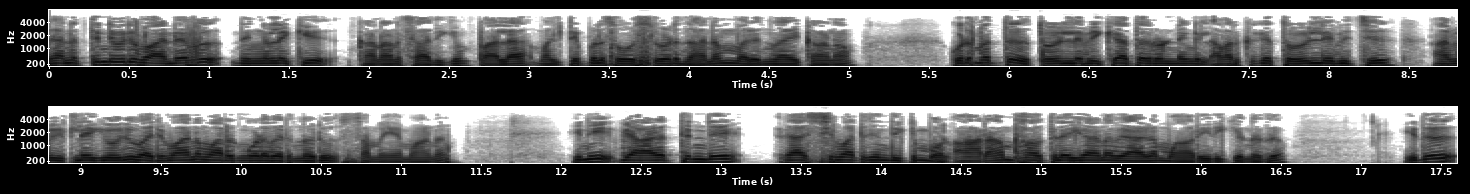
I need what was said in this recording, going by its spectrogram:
ധനത്തിന്റെ ഒരു വരവ് നിങ്ങളിലേക്ക് കാണാൻ സാധിക്കും. പല മൾട്ടിപ്പിൾ സോഴ്സിലൂടെ ധനം വരുന്നതായി കാണാം. കുടുംബത്ത് തൊഴിൽ ലഭിക്കാത്തവരുണ്ടെങ്കിൽ അവർക്കൊക്കെ തൊഴിൽ ലഭിച്ച് ആ വീട്ടിലേക്ക് ഒരു വരുമാന മാർഗം കൂടെ വരുന്ന ഒരു സമയമാണ്. ഇനി വ്യാഴത്തിന്റെ രാശിമാറ്റം ചിന്തിക്കുമ്പോൾ ആറാം ഭാവത്തിലേക്കാണ് വ്യാഴം മാറിയിരിക്കുന്നത്. ഇത്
